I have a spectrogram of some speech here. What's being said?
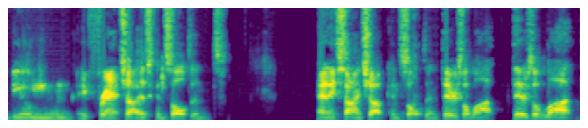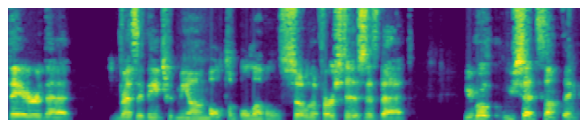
being a franchise consultant, and a sign shop consultant, there's a lot. There's a lot there that resonates with me on multiple levels. So the first is is that you wrote, you said something.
